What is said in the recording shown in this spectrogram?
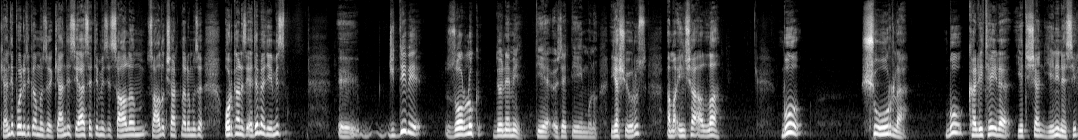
kendi politikamızı, kendi siyasetimizi, sağlığım, sağlık şartlarımızı organize edemediğimiz e, ciddi bir zorluk dönemi diye özetleyeyim bunu. Yaşıyoruz ama inşallah bu şuurla, bu kaliteyle yetişen yeni nesil,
